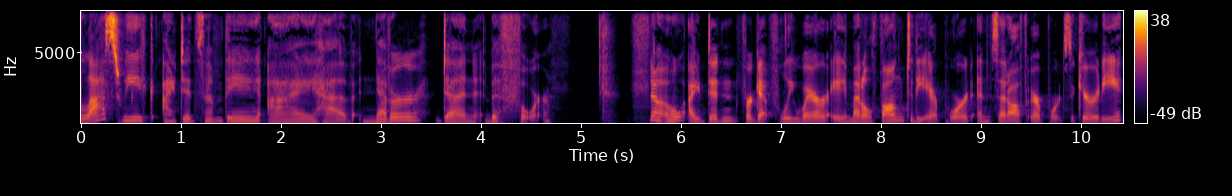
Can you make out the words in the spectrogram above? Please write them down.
Last week, I did something I have never done before. No, I didn't forgetfully wear a metal thong to the airport and set off airport security,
